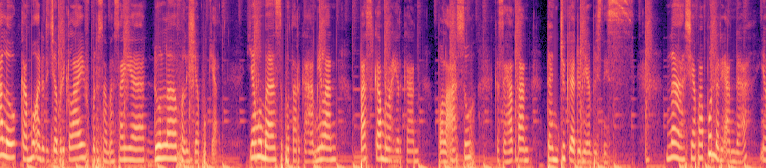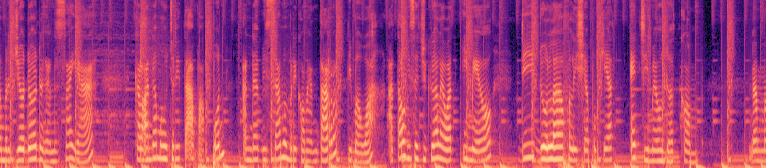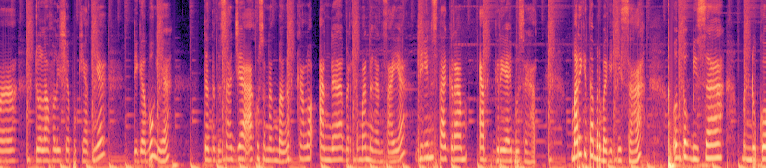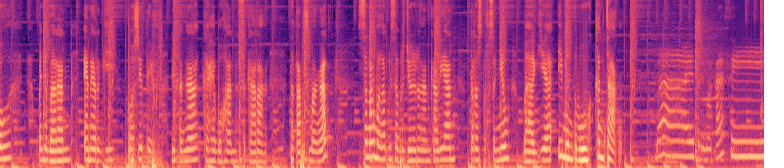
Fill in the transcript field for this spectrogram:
Halo, kamu ada di Jabrik Live bersama saya, Dola Felicia Pukiat, yang membahas seputar kehamilan, pasca melahirkan, pola asuh, kesehatan, dan juga dunia bisnis. Nah, siapa pun dari Anda yang berjodoh dengan saya, kalau Anda mau cerita apa pun, Anda bisa memberi komentar di bawah atau bisa juga lewat email di dolafeliciapukiat@gmail.com. Nama Dola Felicia Pukiatnya digabung ya. Dan tentu saja aku senang banget kalau Anda berteman dengan saya di Instagram @griaibusehat. Mari kita berbagi kisah untuk bisa mendukung penyebaran energi positif di tengah kehebohan sekarang. Tetap semangat, senang banget bisa berjodoh dengan kalian, terus tersenyum, bahagia, imun tubuh kencang. Bye, kasih.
